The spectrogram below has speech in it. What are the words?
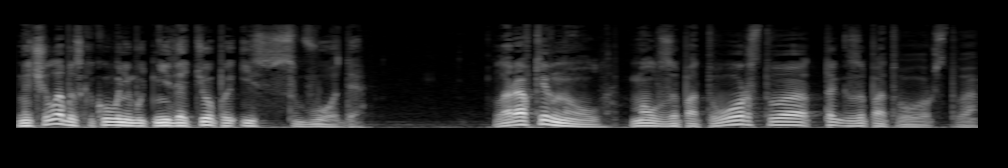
Начала бы с какого-нибудь недотепа из свода». Лараф кивнул, мол, за потворство, так за потворство.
